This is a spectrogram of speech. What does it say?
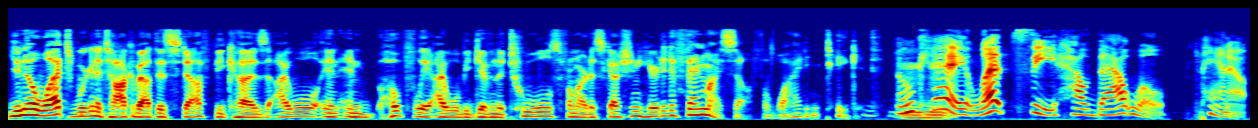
you know what? We're going to talk about this stuff because I will, and, and hopefully I will be given the tools from our discussion here to defend myself of why I didn't take it. Mm-hmm. Okay, let's see how that will pan out.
